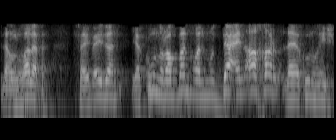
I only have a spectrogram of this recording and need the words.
له الغلبة. فيبقى إذا يكون ربا والمدعي الآخر لا يكون إيش؟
